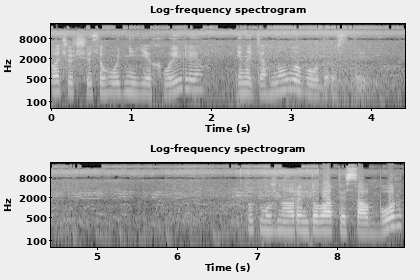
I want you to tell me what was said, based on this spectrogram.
Бачу, що сьогодні є хвилі і натягнуло водоростей. Тут можна орендувати сабборд,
